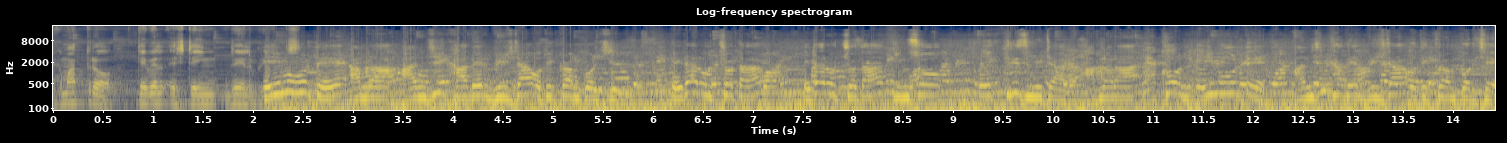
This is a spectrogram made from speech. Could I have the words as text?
একমাত্র কেবল স্টেইন রেল এই মুহূর্তে আমরা আঞ্জি খাদের ব্রিজটা অতিক্রম করছি। এটার উচ্চতা এটার উচ্চতা তিনশো একত্রিশ মিটার। আপনারা এখন এই মুহূর্তে আঞ্জি খাদের ব্রিজটা অতিক্রম করছে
